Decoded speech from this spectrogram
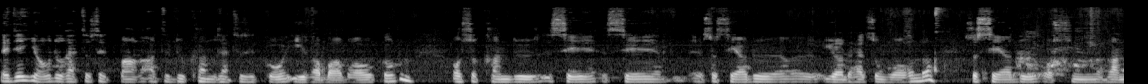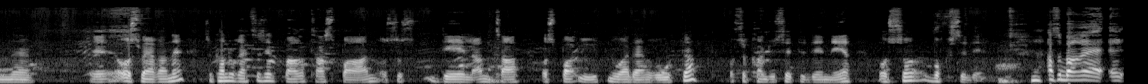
Det gjør du rett og slett bare at du kan rett og slett gå i rabarbraåkeren, og så kan du se, se Så ser du øh, Gjør det helt som våren, da. Så ser du åssen han og svær han er. Så kan du rett og slett bare ta spaden og så dele den, ta og spa ut noe av den rota. Og så kan du sette det ned, og så vokser det. Altså bare eh,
